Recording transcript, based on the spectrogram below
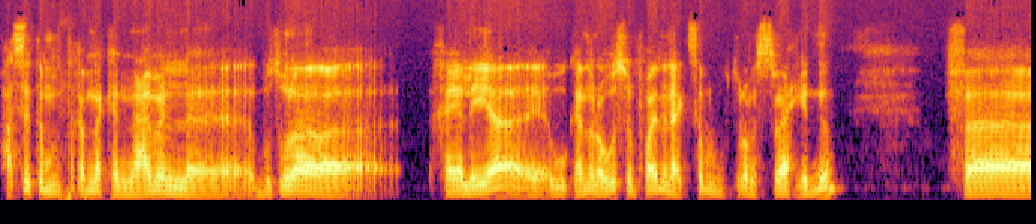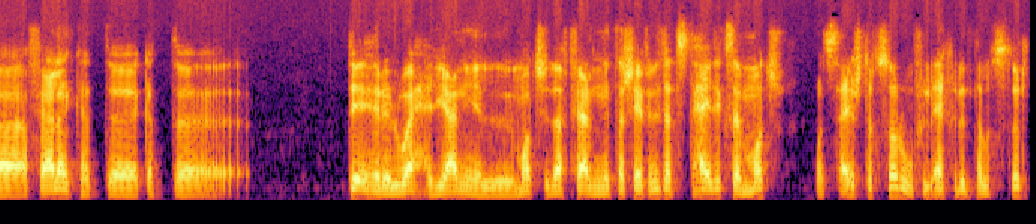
حسيت إن منتخبنا كان عامل آه، خيالية آه، وكانوا لو وصلوا ال final هيكسبوا البطولة مستريح جدا. ففعلا كانت كانت آه، تقهر الواحد يعني الماتش ده فعلا. إن أنت شايف إن أنت تستحق تكسب الماتش ما تستحقش تخسر وفي الآخر أنت اللي خسرت.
